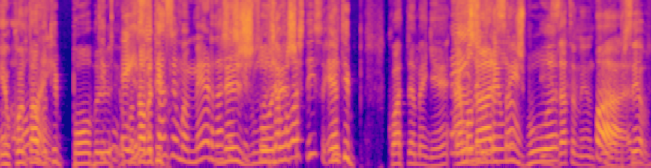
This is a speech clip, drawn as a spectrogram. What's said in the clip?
Eu oh, quando oh, tipo pobre, tipo, eu é, quando isso tipo casa é uma merda, achas nas que as pessoas- lonas, Já falaste disso aqui? era tipo 4 da manhã É a uma andar em. Lisboa. Exatamente. Pá, percebo.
